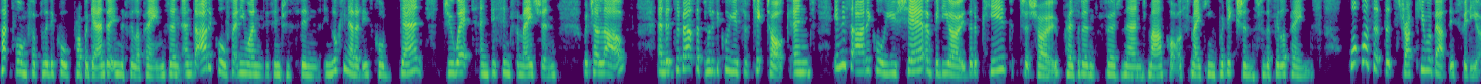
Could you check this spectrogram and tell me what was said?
platform for political propaganda in the Philippines. And, and the article, for anyone who's interested in, in looking at it, is called Dance, Duet and Disinformation, which I love. And it's about the political use of TikTok. And in this article, you share a video that appeared to show President Ferdinand Marcos making predictions for the Philippines. What was it that struck you about this video?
